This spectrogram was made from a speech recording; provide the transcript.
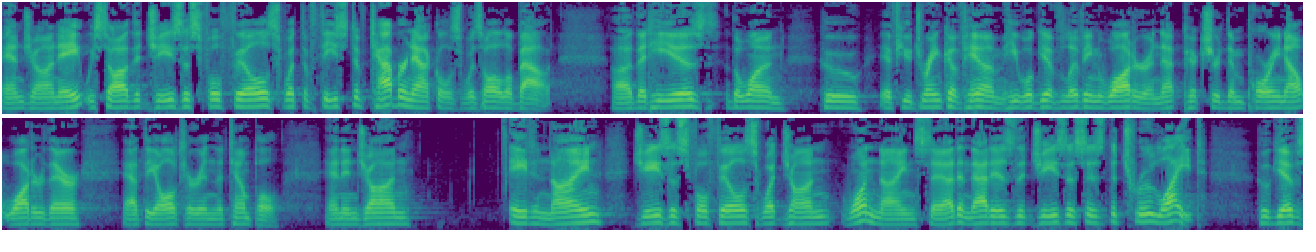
and John 8, we saw that Jesus fulfills what the Feast of Tabernacles was all about. Uh, that he is the one who, if you drink of him, he will give living water. And that pictured them pouring out water there at the altar in the temple. And in John 8 and 9, Jesus fulfills what John 1 9 said, and that is that Jesus is the true light who gives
